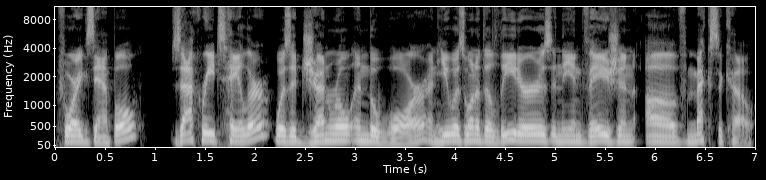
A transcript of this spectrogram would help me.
For example, Zachary Taylor was a general in the war, and he was one of the leaders in the invasion of Mexico.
